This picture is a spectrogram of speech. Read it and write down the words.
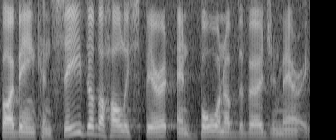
by being conceived of the Holy Spirit and born of the Virgin Mary.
